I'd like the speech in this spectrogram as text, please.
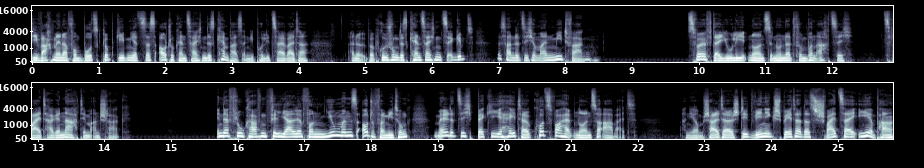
Die Wachmänner vom Bootsclub geben jetzt das Autokennzeichen des Campers an die Polizei weiter, eine Überprüfung des Kennzeichens ergibt, es handelt sich um einen Mietwagen. 12. Juli 1985, zwei Tage nach dem Anschlag. In der Flughafenfiliale von Newmans Autovermietung meldet sich Becky Hater kurz vor halb neun zur Arbeit. An ihrem Schalter steht wenig später das Schweizer Ehepaar,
